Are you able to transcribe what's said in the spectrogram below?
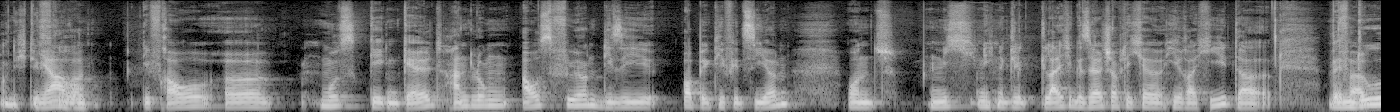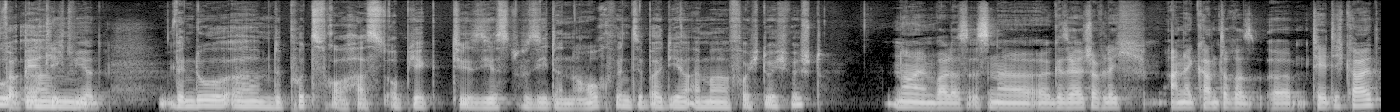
und nicht die ja, Frau. Ja, aber die Frau äh, muss gegen Geld Handlungen ausführen, die sie objektifizieren und nicht, nicht eine gleiche gesellschaftliche Hierarchie da wenn ver du, verbildlicht ähm, wird. Wenn du ähm, eine Putzfrau hast, objektisierst du sie dann auch, wenn sie bei dir einmal feucht durchwischt? Nein, weil das ist eine äh, gesellschaftlich anerkanntere äh, Tätigkeit.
